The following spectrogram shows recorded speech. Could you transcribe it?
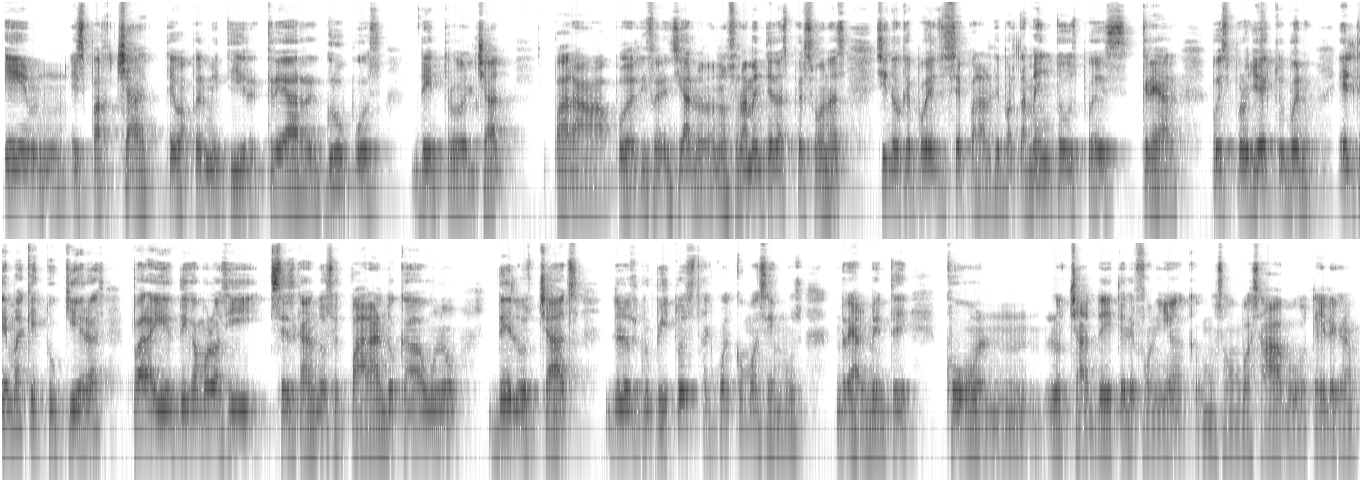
eh, Spark Chat te va a permitir crear grupos dentro del chat para poder diferenciarlo, ¿no? solamente las personas, sino que puedes separar departamentos, puedes crear pues proyectos, bueno, el tema que tú quieras para ir, digámoslo así, sesgando, separando cada uno de los chats, de los grupitos, tal cual como hacemos realmente con los chats de telefonía, como son WhatsApp o Telegram,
